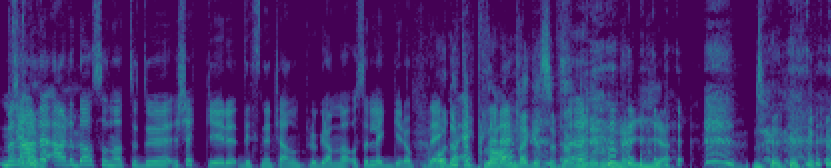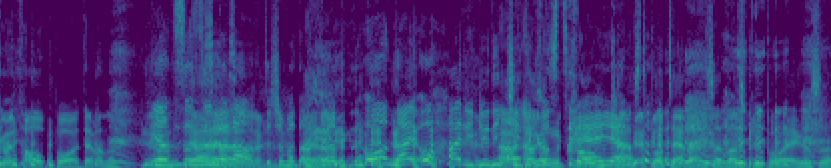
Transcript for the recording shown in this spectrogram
Men er det, er det da sånn at du sjekker Disney Channel-programmet, og så legger opp Og daten dette etter det? planlegges selvfølgelig nøye. Du kan jo ta opp på TV-en. Ja, så du Ja, ja, bare later som at akkurat Å nei, å herregud, de Jeg Cheetah har sånn Girls 3 igjen. Chromecast på TV-en, så jeg bare skrur på. Jeg, også.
